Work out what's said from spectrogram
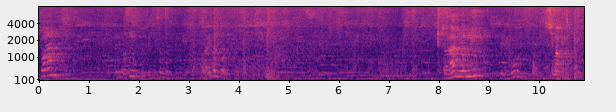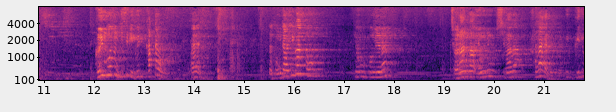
또는 무슨 목표죠? 목표? 이것도 전환 영유 그리고 심화 거의 모든 기술이 같다고 봐야지. 동작 이것도 결국 보면은 전환과 영유 심화가 하나가 거예요. 그게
